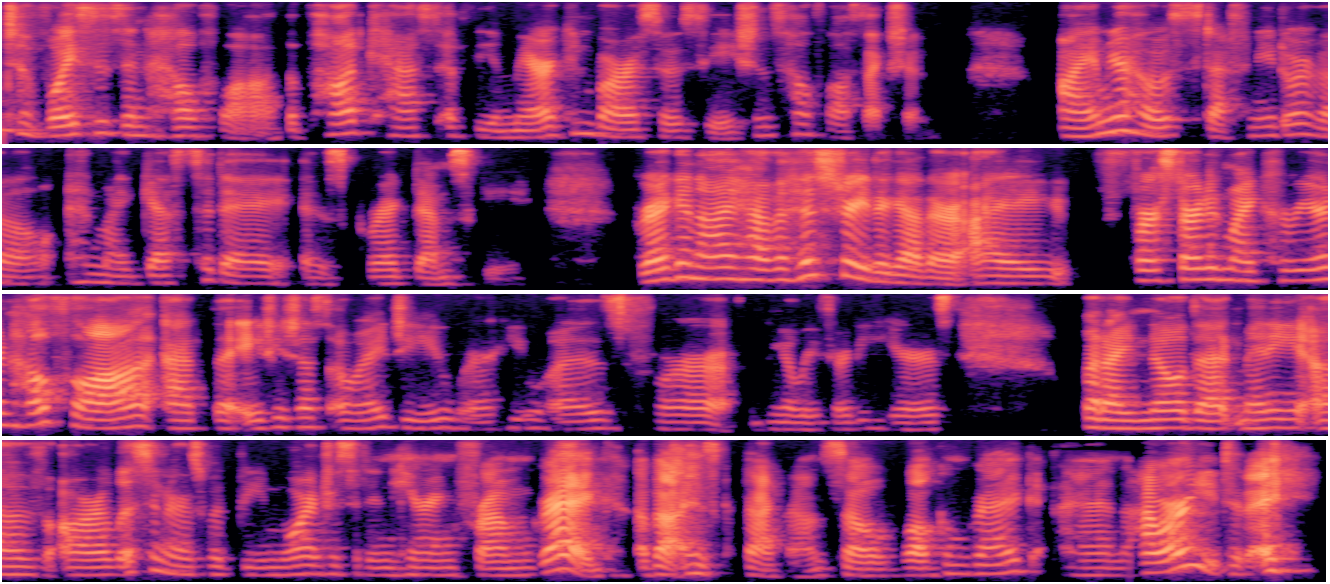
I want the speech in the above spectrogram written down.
to Voices in Health Law, the podcast of the American Bar Association's Health Law section. I am your host, Stephanie Dorvil, and my guest today is Greg Demske. Greg and I have a history together. I first started my career in health law at the HHS OIG, where he was for nearly 30 years. But I know that many of our listeners would be more interested in hearing from Greg about his background. So, welcome, Greg. And how are you today?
